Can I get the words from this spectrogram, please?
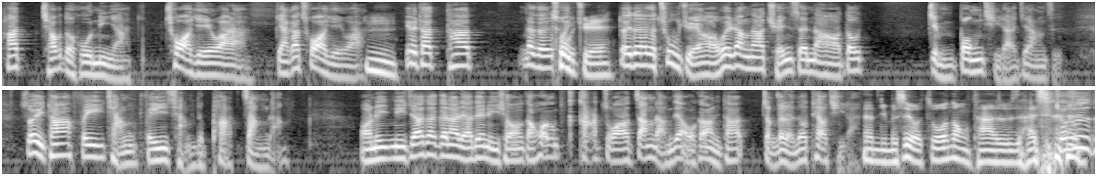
他差不多昏你啊，错野哇啦，行到错野哇，嗯，因为他他那个触觉对对，那个触觉哈、会让他全身啊哈都紧绷起来这样子，所以他非常非常的怕蟑螂。哦，你你只要在跟他聊天，你说搞嘎抓蟑螂这样，我告诉你，他整个人都跳起来。那你们是有捉弄他，是不是？还是就是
